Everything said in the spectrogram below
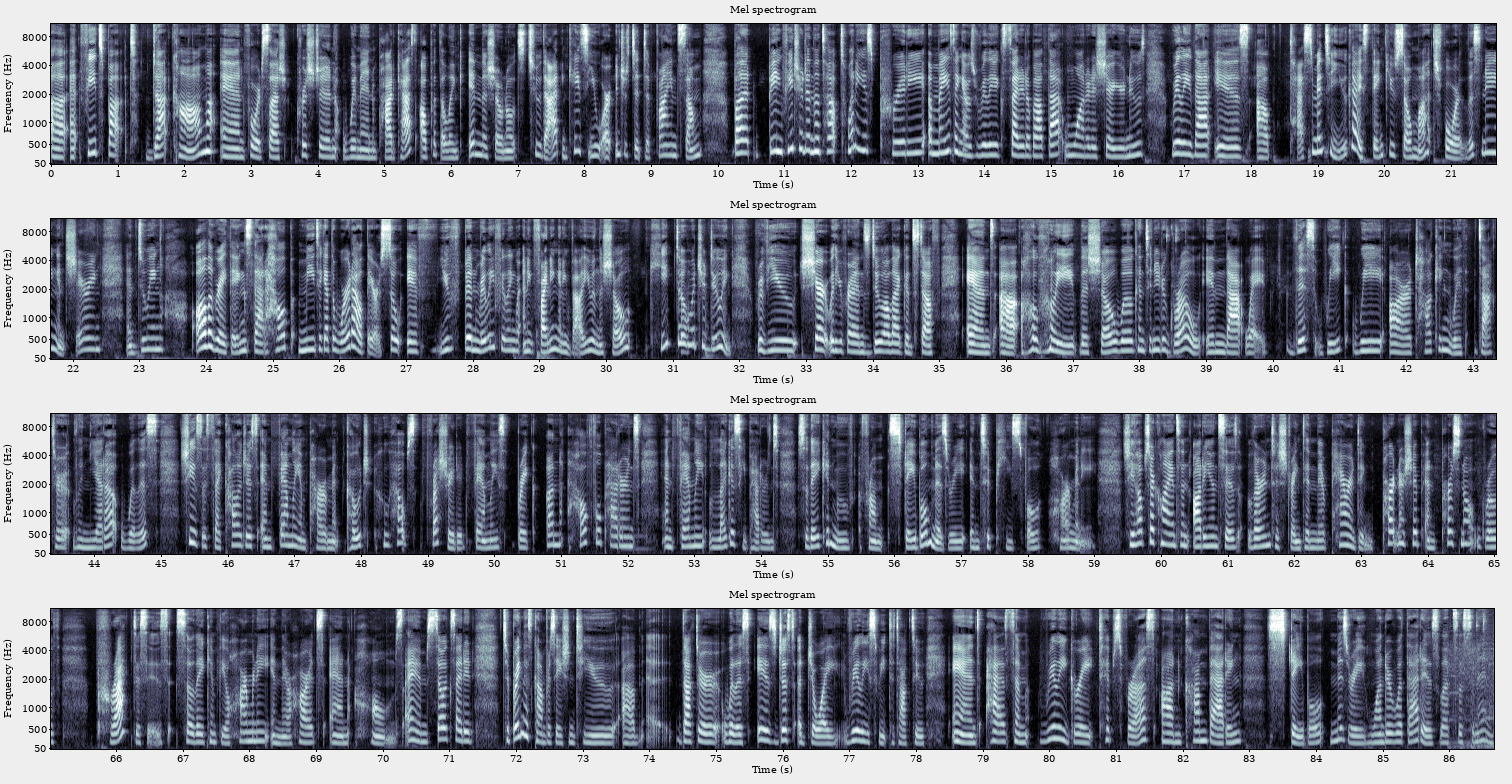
uh, at feedspot.com and forward slash Christian Women Podcast. I'll put the link in the show notes to that in case you are interested to find some. But being featured in the top 20 is pretty amazing. I was really excited about that. Wanted to share your news. Really, that is a testament to you guys. Thank you so much for listening and sharing and doing all the great things that help me to get the word out there. So if you've been really feeling any finding any value in the show, keep doing what you're doing. Review, share it with your friends, do all that good stuff, and uh, hopefully the show will continue to grow in that way. This week, we are talking with Dr. Lynyetta Willis. She is a psychologist and family empowerment coach who helps frustrated families break unhelpful patterns and family legacy patterns so they can move from stable misery into peaceful harmony. She helps her clients and audiences learn to strengthen their parenting, partnership, and personal growth practices so they can feel harmony in their hearts and homes. I am so excited to bring this conversation to you. Um, uh, Dr. Willis is just a joy, really sweet to talk to, and has some really great tips for us on combating stable misery. Wonder what that is? Let's listen in.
